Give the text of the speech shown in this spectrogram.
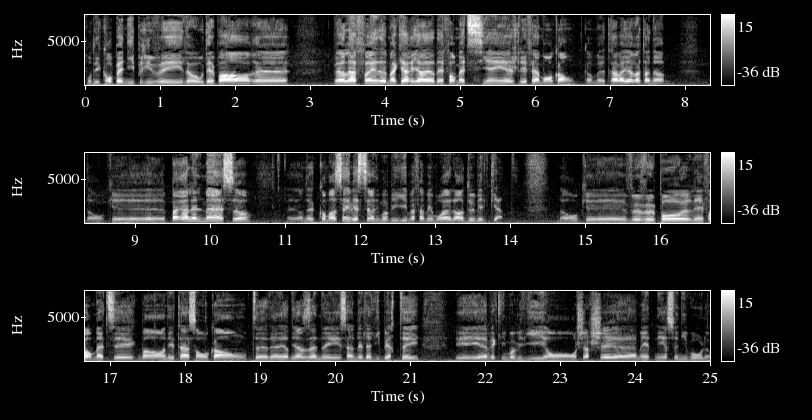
pour des compagnies privées là, au départ. Euh, vers la fin de ma carrière d'informaticien, je l'ai fait à mon compte comme travailleur autonome. Donc, euh, parallèlement à ça, euh, on a commencé à investir en immobilier, ma femme et moi, en 2004. Donc, veut, veut pas, l'informatique, bon, on était à son compte dans les dernières années, ça amenait de la liberté. Et avec l'immobilier, on cherchait à maintenir ce niveau-là.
